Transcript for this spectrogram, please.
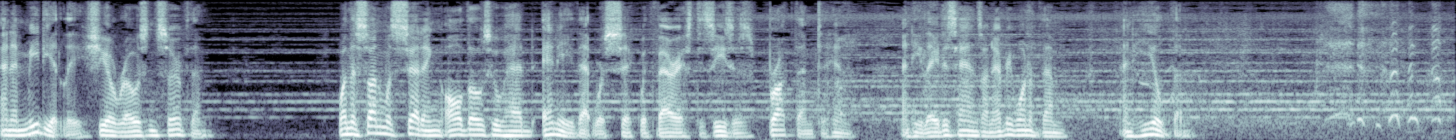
And immediately she arose and served them. When the sun was setting, all those who had any that were sick with various diseases brought them to him, and he laid his hands on every one of them and healed them.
